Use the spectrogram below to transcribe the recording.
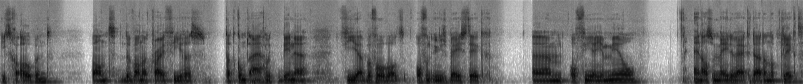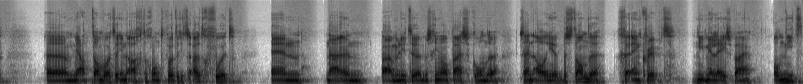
iets geopend. Want de WannaCry-virus, dat komt eigenlijk binnen via bijvoorbeeld of een USB-stick ehm, of via je mail En als een medewerker daar dan op klikt, ehm, ja, dan wordt er in de achtergrond wordt er iets uitgevoerd. En na een paar minuten, misschien wel een paar seconden, zijn al je bestanden geencrypt, niet meer leesbaar. Om niet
